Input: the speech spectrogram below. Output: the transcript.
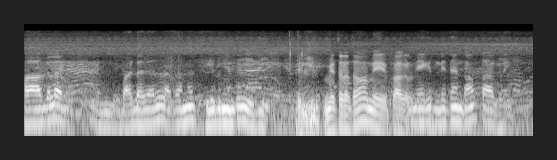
පාගල බඩගල් අරන සියලුමට එදී. මෙතන තමයි මේ පාගල. මේක මෙතන තමයි පාගලයි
